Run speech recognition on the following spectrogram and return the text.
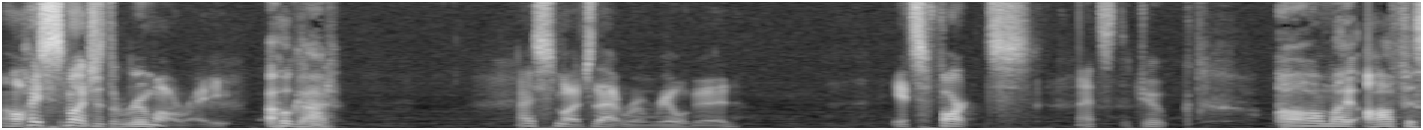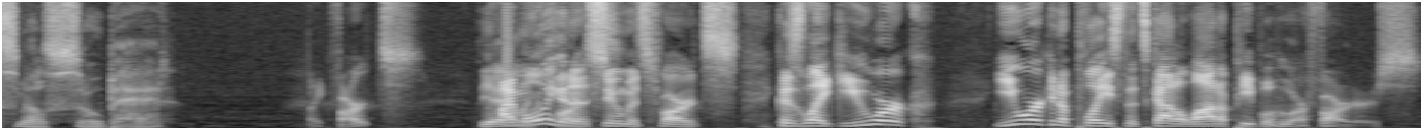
Oh, I smudged the room all right. Oh God. I smudged that room real good. It's farts. That's the joke. Oh, my office smells so bad. Like farts? Yeah. I'm like only going to assume it's farts cuz like you work you work in a place that's got a lot of people who are farters.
